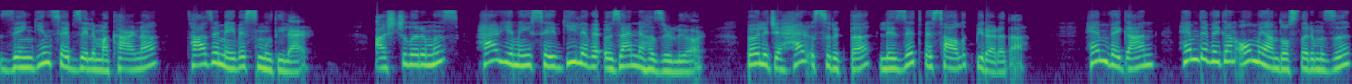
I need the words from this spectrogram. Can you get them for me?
zengin sebzeli makarna, taze meyve smoothie'ler. Aşçılarımız her yemeği sevgiyle ve özenle hazırlıyor. Böylece her ısırıkta lezzet ve sağlık bir arada. Hem vegan hem de vegan olmayan dostlarımızı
